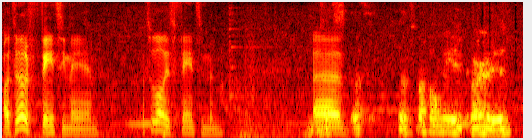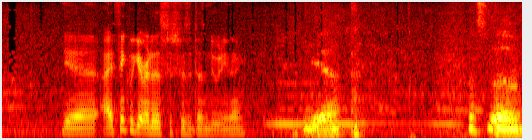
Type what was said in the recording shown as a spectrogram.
Oh, it's another fancy man. What's with all these fancy men? Uh, That's, that's, that's my homie Icardian. yeah. I think we get rid of this just because it doesn't do anything. Yeah. That's the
